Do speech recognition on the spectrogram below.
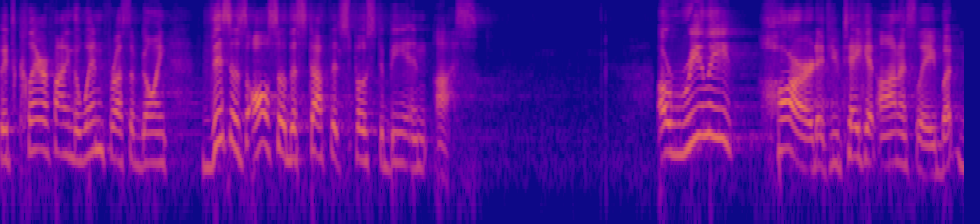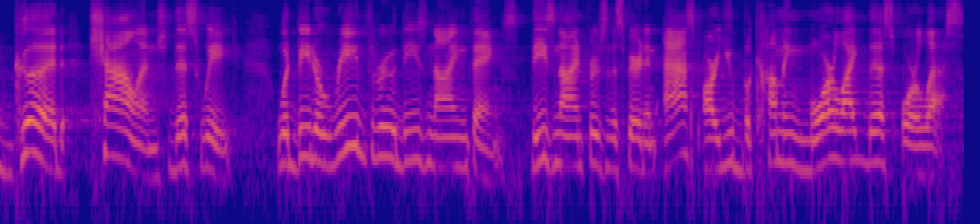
it's clarifying the win for us of going, this is also the stuff that's supposed to be in us. A really hard, if you take it honestly, but good challenge this week would be to read through these nine things, these nine fruits of the Spirit, and ask, are you becoming more like this or less?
